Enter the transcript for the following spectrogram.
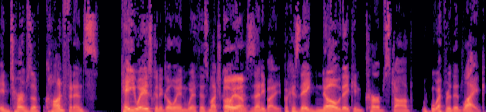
in terms of confidence, KUA is going to go in with as much Oh, yeah. confidence as anybody because they know they can curb stomp whoever they'd like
